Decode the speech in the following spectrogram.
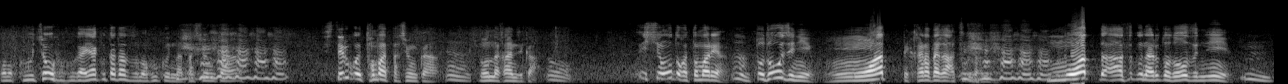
この空調服が役立たずの服になった瞬間 してるこれ止まった瞬間うん。どんな感じか。おう一瞬音が止まるやん、うん。と同時にもわって体が熱くなる。もわっと熱くなると同時にうん。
